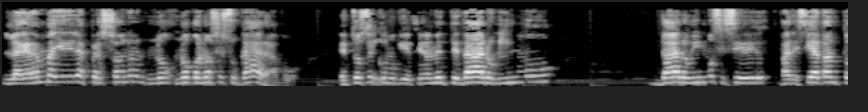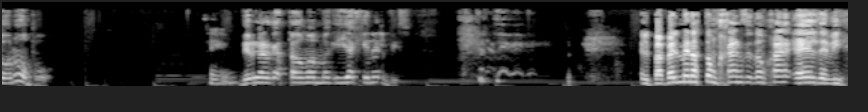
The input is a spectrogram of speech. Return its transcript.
la gran mayoría de las personas no, no conoce su cara, po. Entonces, Sí. como que finalmente da lo mismo, da lo mismo si se parecía tanto o no, po. Sí. Dieron haber gastado más maquillaje en Elvis. El papel menos Tom Hanks de Tom Hanks es el de Big.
